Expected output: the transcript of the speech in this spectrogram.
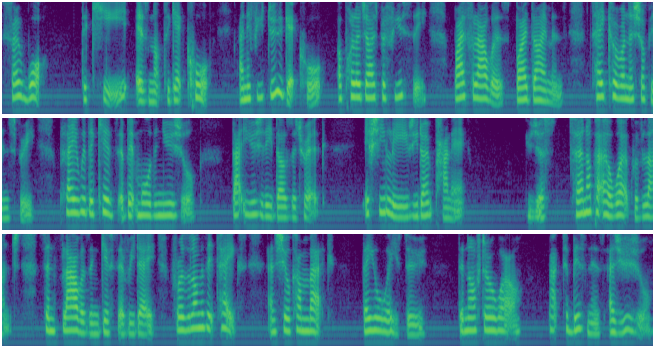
So what? The key is not to get caught. And if you do get caught, apologize profusely. Buy flowers, buy diamonds, take her on a shopping spree, play with the kids a bit more than usual. That usually does the trick. If she leaves, you don't panic. You just Turn up at her work with lunch, send flowers and gifts every day, for as long as it takes, and she'll come back. They always do. Then, after a while, back to business as usual.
